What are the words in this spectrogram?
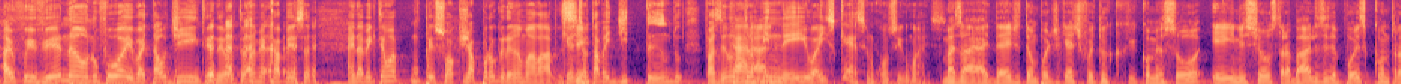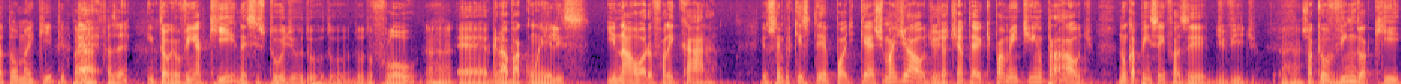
Aí eu fui ver, não, não foi, vai estar o dia, entendeu? Então na minha cabeça, ainda bem que tem uma- um pessoal que já programa lá, porque antes Sim. eu tava editando, fazendo Caralho. thumbnail, aí esquece, não consigo mais. Mas a, a ideia de ter um podcast foi tu que começou e iniciou os trabalhos e depois contratou uma equipe pra É. fazer? Então eu vim aqui nesse estúdio do, do, do- do Flow, Aham. é, gravar com eles, e na hora eu falei, cara, eu sempre quis ter podcast, mas de áudio, eu já tinha até equipamentinho pra áudio. Nunca pensei em fazer de vídeo. Aham. Só que eu vindo aqui,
